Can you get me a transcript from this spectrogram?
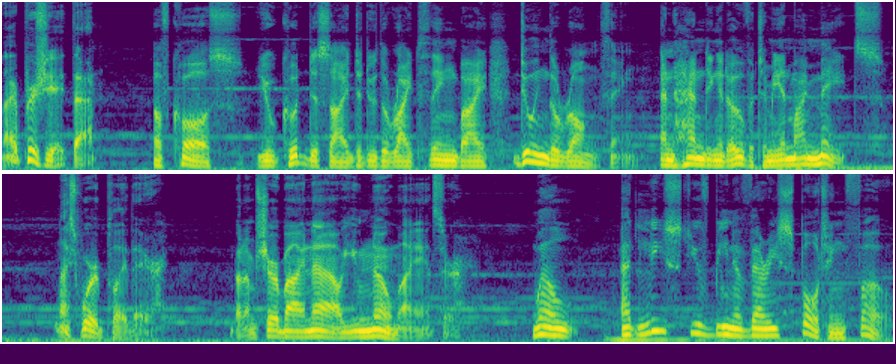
I appreciate that. Of course, you could decide to do the right thing by doing the wrong thing and handing it over to me and my mates. Nice wordplay there. But I'm sure by now you know my answer. Well, at least you've been a very sporting foe.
